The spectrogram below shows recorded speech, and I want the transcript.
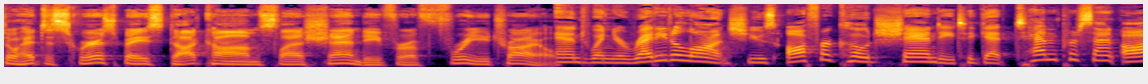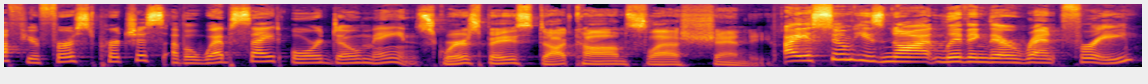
So head to squarespace.com/slash Shandy for a free trial. And when you're ready to launch, use offer code SHANDY to get 10% off your first purchase of a website or domain. squarespace.com/slash Shandy. I assume he's not living there rent free.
